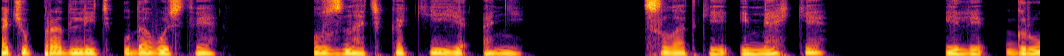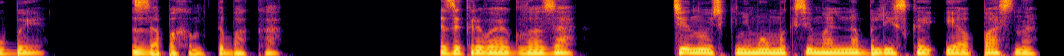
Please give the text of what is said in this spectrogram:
Хочу продлить удовольствие, узнать, какие они. Сладкие и мягкие или грубые, с запахом табака. Закрываю глаза, тянусь к нему максимально близко и опасно.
